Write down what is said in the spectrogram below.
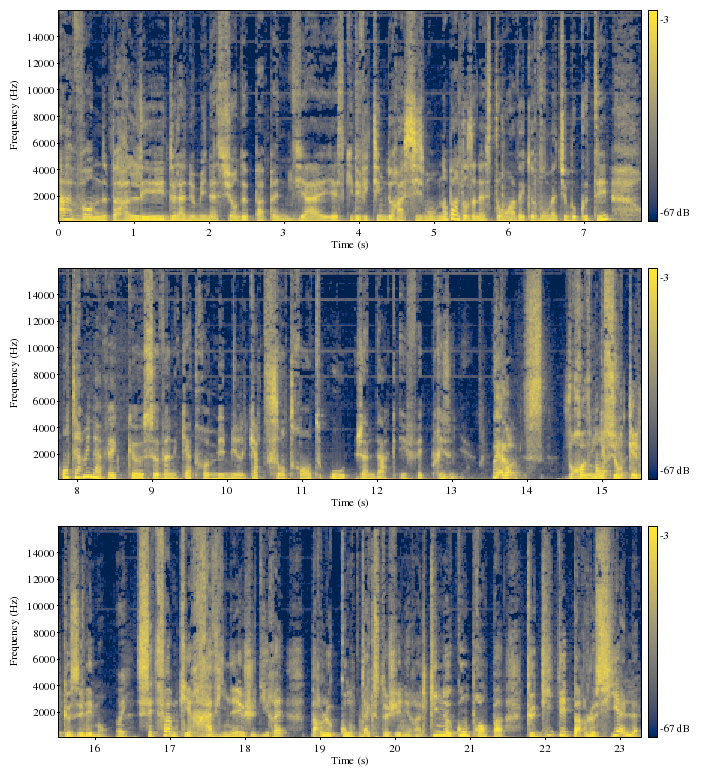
Avant de parler de la nomination de Papendiaï, est-ce qu'il est victime de racisme? On en parle dans un instant avec vous, Mathieu Bocoté. On termine avec euh, ce 24 mai 1430 où Jeanne d'Arc est faite prisonnière. Oui, alors revenons sur quelques éléments. Cette femme qui est ravinée, je dirais, par le contexte général, qui ne comprend pas que guidée par le ciel,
